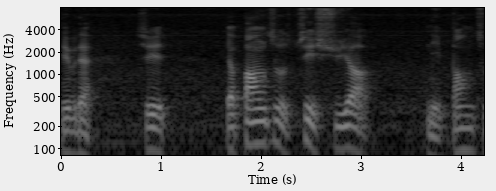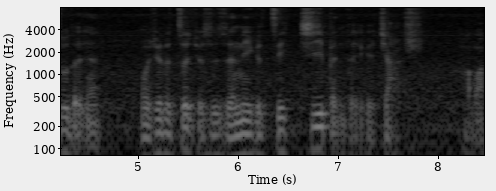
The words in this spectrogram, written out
对不对？所以。要帮助最需要你帮助的人，我觉得这就是人的一个最基本的一个价值，好吧？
